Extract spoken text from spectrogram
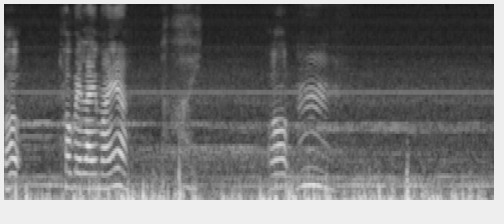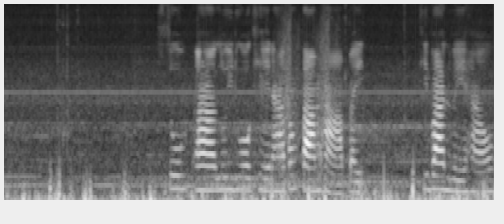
เออเธอเป็นไรไหมอะ อออืมซูมอ่าลุยดูโอเคนะฮะ ต้องตามหาไปที่บ้านเวเฮาส์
